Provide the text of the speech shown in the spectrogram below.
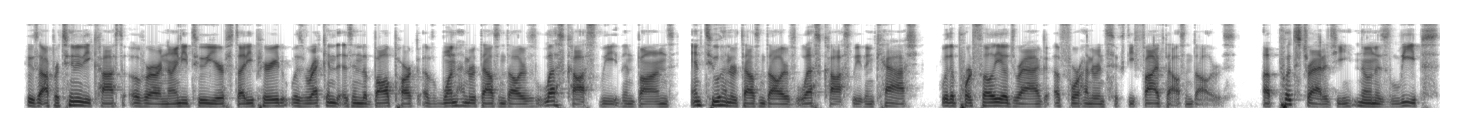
whose opportunity cost over our 92 year study period was reckoned as in the ballpark of $100,000 less costly than bonds and $200,000 less costly than cash, with a portfolio drag of $465,000. A put strategy, known as LEAPS,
